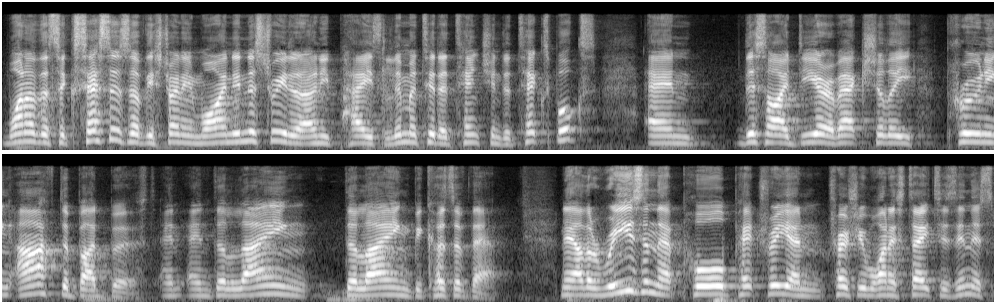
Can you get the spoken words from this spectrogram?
One of the successes of the Australian wine industry that only pays limited attention to textbooks and this idea of actually pruning after bud burst and, and delaying, delaying because of that. Now, the reason that Paul Petrie and Treasury Wine Estates is in this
